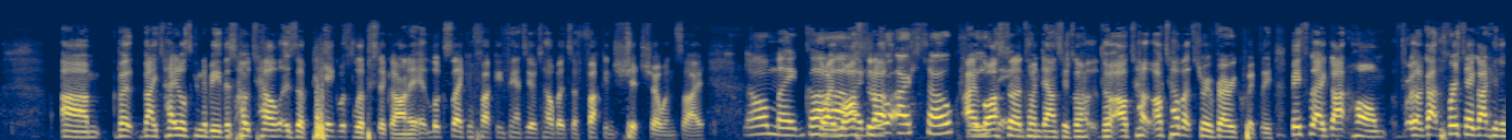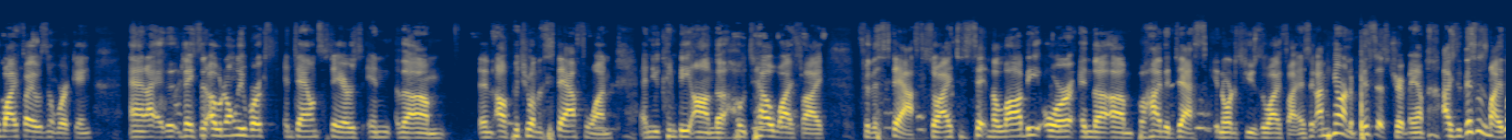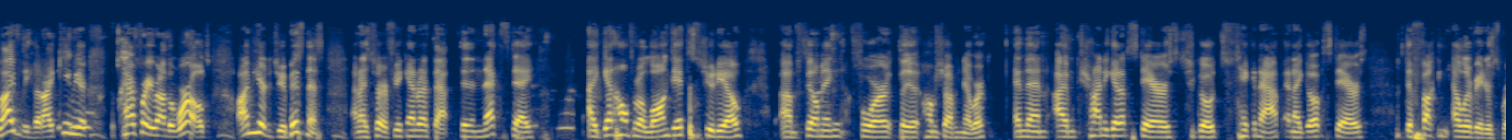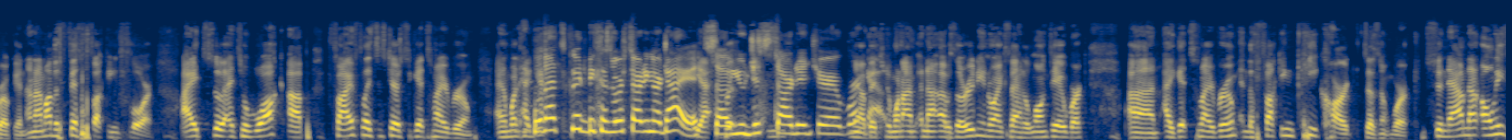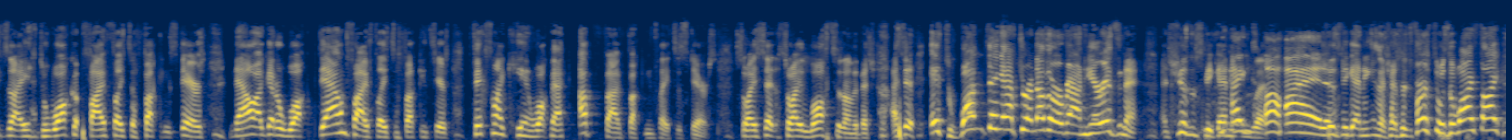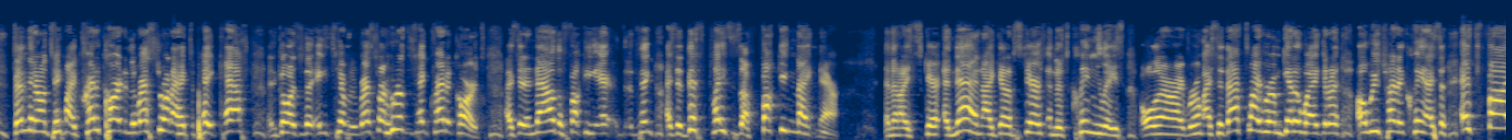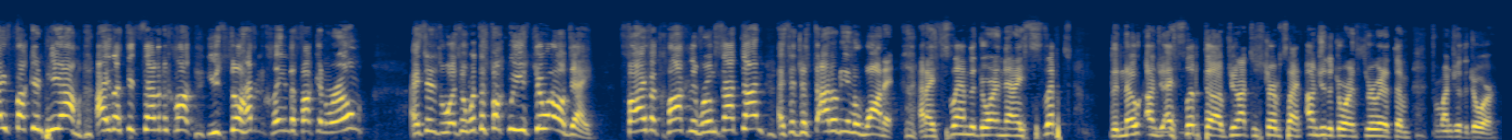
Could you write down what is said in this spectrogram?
Um, but my title is going to be "This hotel is a pig with lipstick on it." It looks like a fucking fancy hotel, but it's a fucking shit show inside. Oh my god! I lost it you on- are so crazy. I lost it on someone downstairs. So, so I'll tell I'll tell that story very quickly. Basically, I got home. I got the first day I got here, the Wi-Fi wasn't working, and I they said, "Oh, it only works downstairs in the um." And I'll put you on the staff one, and you can be on the hotel Wi-Fi for the staff. So I had to sit in the lobby or in the um, behind the desk in order to use the Wi-Fi. I said, "I'm here on a business trip, ma'am." I said, "This is my livelihood. I came here halfway around the world. I'm here to do business." And I started freaking out about that. Then the next day, I get home from a long day at the studio, um, filming for the Home Shopping Network, and then I'm trying to get upstairs to go to take a nap, and I go upstairs, the fucking elevator's broken, and I'm on the fifth fucking floor. I had to, I had to walk up five flights of stairs to get to my room. And when I Well, get, that's good because we're starting our diet. Yeah, so but- you just started your no, workout. bitch, and when I'm and I was already annoyed because I had a long day at work, and I get to my room and the fucking key card doesn't work. So now not only did I have to walk up five flights of fucking stairs, now I got to walk down five flights of fucking stairs, fix my key, and walk back up five fucking flights of stairs. So I said, so I lost it on the bitch. I said, it's one thing after another around here, isn't it? And she doesn't speak any My English. God. She doesn't speak any I said, first it was the Wi-Fi, then they don't take my credit card in the restaurant. I had to pay cash and go out to the ATM of the restaurant. Who doesn't take credit cards? I said, and now the fucking thing. I said, this place is a fucking nightmare. And then I scare, and then I get upstairs and there's cleaning ladies all around my room. I said, "That's my room. Get away, get away." Oh, we trying to clean. I said, "It's five fucking p.m. I left at seven o'clock. You still haven't cleaned the fucking room?" I said, "So what the fuck were you doing all day? Five o'clock, the room's not done." I said, "Just I don't even want it." And I slammed the door, and then I slipped the note under. I slipped the "Do not disturb" sign under the door and threw it at them from under the door.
